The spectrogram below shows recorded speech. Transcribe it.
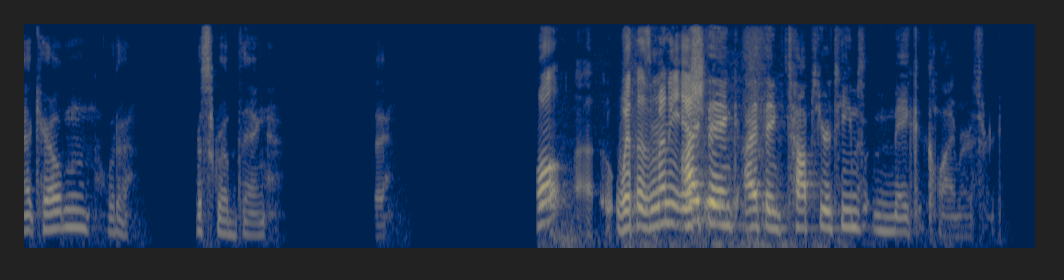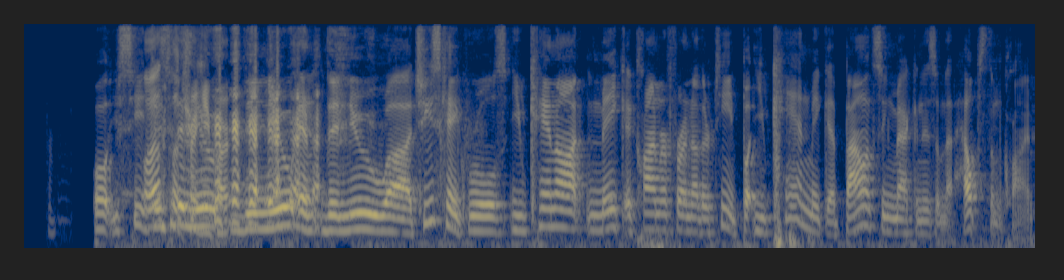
at Carrollton. What a, what a scrub thing. Well, uh, with as many issues, I think I think top tier teams make climbers. Well, you see, Well, due to the the new, the new and the new uh, cheesecake rules, you cannot make a climber for another team, but you can make a balancing mechanism that helps them climb.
